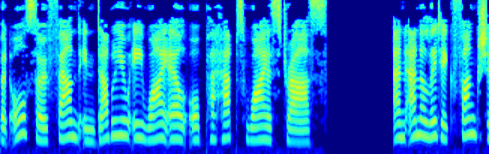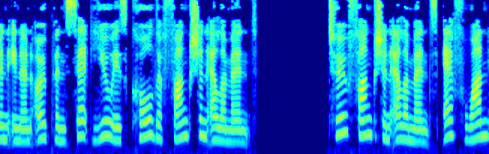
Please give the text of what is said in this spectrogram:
but also found in Weyl or perhaps Weierstrass. An analytic function in an open set U is called a function element. Two function elements f1,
